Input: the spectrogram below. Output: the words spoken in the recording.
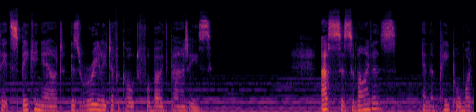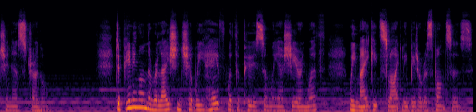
that speaking out is really difficult for both parties. Us as survivors, and the people watching us struggle. Depending on the relationship we have with the person we are sharing with, we may get slightly better responses.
